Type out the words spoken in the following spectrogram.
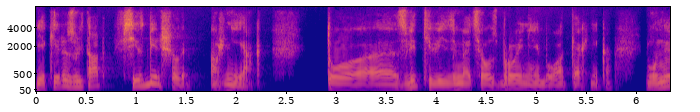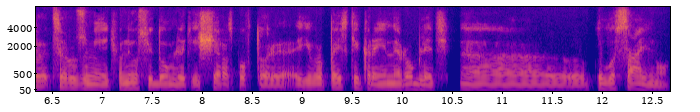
Який результат? Всі збільшили аж ніяк. То е, звідки візьметься озброєння і була техніка? Вони це розуміють, вони усвідомлюють і ще раз повторюю: європейські країни роблять е, колосальну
